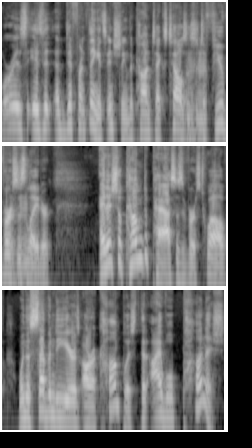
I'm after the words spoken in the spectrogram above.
Or is, is it a different thing? It's interesting. The context tells us. It's a mm-hmm. few verses mm-hmm. later. And it shall come to pass, as in verse 12, when the 70 years are accomplished, that I will punish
